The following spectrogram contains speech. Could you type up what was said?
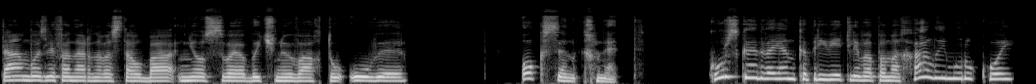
Там, возле фонарного столба, нес свою обычную вахту Уве Оксенкнет. Курская дворянка приветливо помахала ему рукой.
